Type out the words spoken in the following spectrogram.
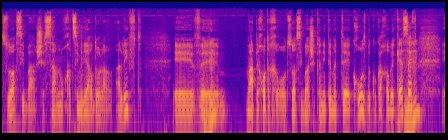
זו הסיבה ששמנו חצי מיליארד דולר על ליפט. מהפכות אחרות, זו הסיבה שקניתם את אה, קרוז בכל כך הרבה כסף. Mm-hmm.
